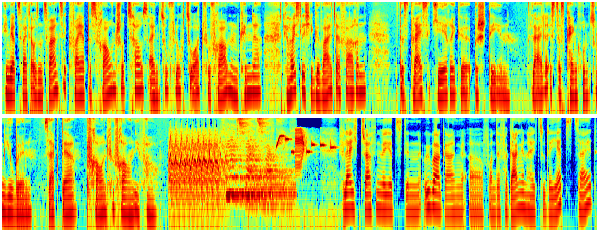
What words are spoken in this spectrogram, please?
Im Jahr 2020 feiert das Frauenschutzhaus einen Zufluchtsort für Frauen und Kinder, die häusliche Gewalt erfahren, das 30-jährige Bestehen. Leider ist das kein Grund zum Jubeln, sagt der Frauen für Frauen e.V. 25. Vielleicht schaffen wir jetzt den Übergang äh, von der Vergangenheit zu der Jetztzeit.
